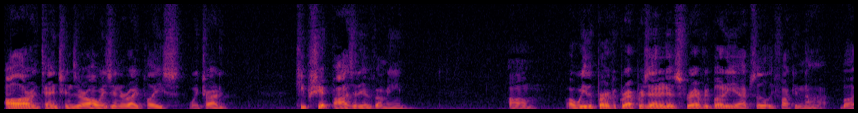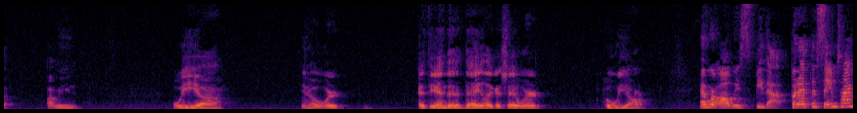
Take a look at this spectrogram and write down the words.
all our intentions are always in the right place. We try to keep shit positive. I mean, um, are we the perfect representatives for everybody? Absolutely fucking not. But I mean, we, uh, you know, we're at the end of the day, like I said, we're who we are. And we'll always be that. But at the same time,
